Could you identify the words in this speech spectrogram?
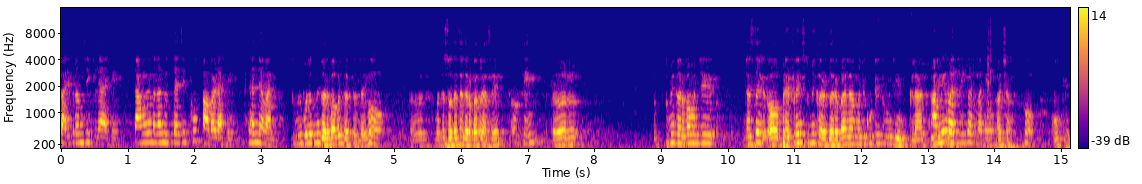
कार्यक्रम जिंकले आहे. त्यामुळे मला नृत्याची खूप आवड आहे. धन्यवाद. तुम्ही बोलत मी गरबा पण करतात हो. तर माझा स्वतःचा गरबा क्लास आहे. ओके. तर तुम्ही गरबा म्हणजे जास्त प्रेफरन्स तुम्ही गर- गरबाला म्हणजे कुठे तुम्ही जिंकलात कुठे आम्ही वर्लीकरमध्ये अच्छा. हो. ओके.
